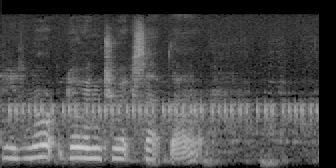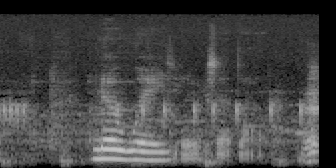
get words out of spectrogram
He's not going to accept that. No way he's going to accept that.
